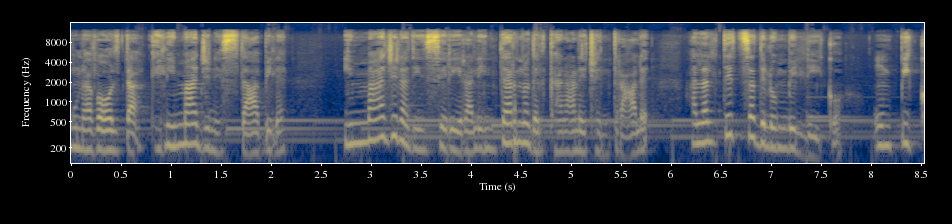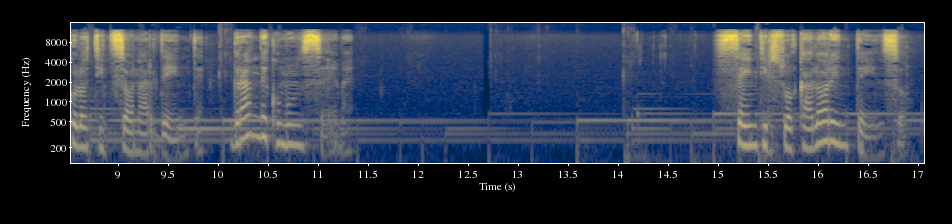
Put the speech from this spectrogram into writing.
Una volta che l'immagine è stabile, immagina di inserire all'interno del canale centrale, all'altezza dell'ombelico, un piccolo tizzone ardente, grande come un seme. Senti il suo calore intenso.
